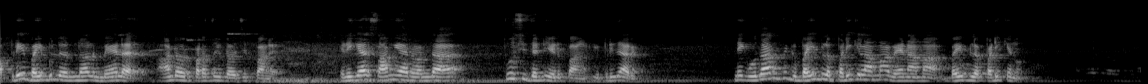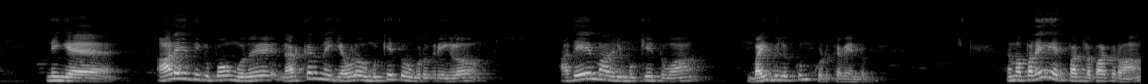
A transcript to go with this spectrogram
அப்படியே பைபிள் இருந்தாலும் மேலே ஆண்டவர் படத்துக்கிட்ட வச்சுருப்பாங்க. என்றைக்காவது சாமியார் வந்தால் தூசி தட்டி எடுப்பாங்க. இப்படி தான் இருக்குது இன்றைக்கி உதாரணத்துக்கு பைபிளை படிக்கலாமா வேணாமா? பைபிளை படிக்கணும். நீங்கள் ஆலயத்துக்கு போகும்போது நற்கரணைக்கு எவ்வளோ முக்கியத்துவம் கொடுக்குறீங்களோ அதே மாதிரி முக்கியத்துவம் பைபிளுக்கும் கொடுக்க வேண்டும். நம்ம பழைய ஏற்பாட்டில் பார்க்குறோம்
